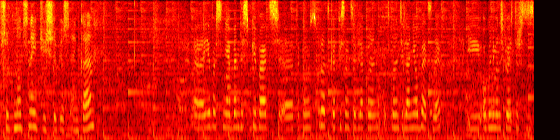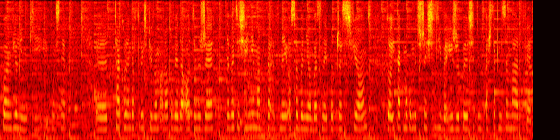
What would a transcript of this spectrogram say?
Wśród nocnej ciszy piosenkę. E, Ja właśnie będę śpiewać e, taką zwrotkę w piosence dla kolen- w kolędzie dla nieobecnych i ogólnie będę śpiewać też z zespołem wiolinki i właśnie e, ta kolenda, w której śpiewam, ona opowiada o tym, że nawet jeśli nie ma pewnej osoby nieobecnej podczas świąt, to i tak mogą być szczęśliwe i żeby się tym aż tak nie zamartwiać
